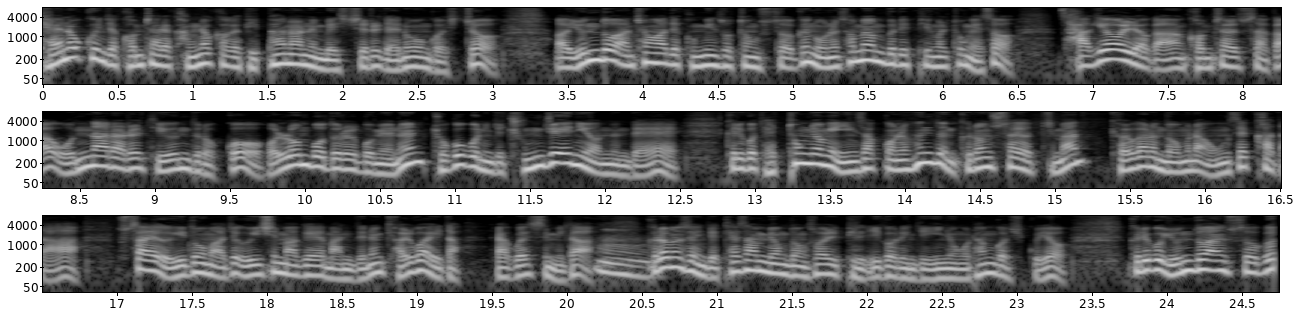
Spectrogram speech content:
대놓고 이제 검찰을 강력하게 비판하는 메시지를 내놓은 것이죠. 어, 윤도한 청와대 국민소통수석은 오늘 서면 브리핑을 통해서 4개월여간 검찰 수사가 온 나라를 뒤흔들었고 언론 보도를 보면은 조국은 이제 중죄인이었는데 그리고 대통령의 인사권을 흔든 그런 수사였지만 결과는 너무나 옹색하다. 수사의 의도마저 의심하게 만드는 결과이다라고 했습니다. 그러면서 이제 태산명동 서일필 이걸 이제 인용을 한 것이고요. 그리고 윤도한 수석은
